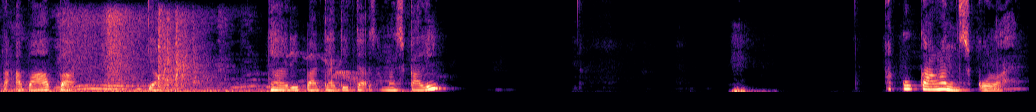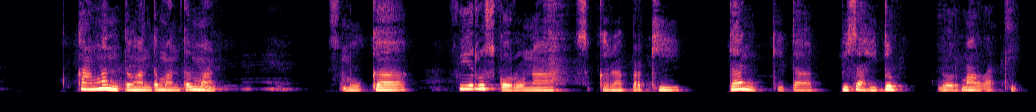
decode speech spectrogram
tak apa-apa. Yang daripada tidak sama sekali, aku kangen sekolah. Kangen dengan teman-teman. Semoga virus corona segera pergi dan kita bisa hidup normal lagi.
